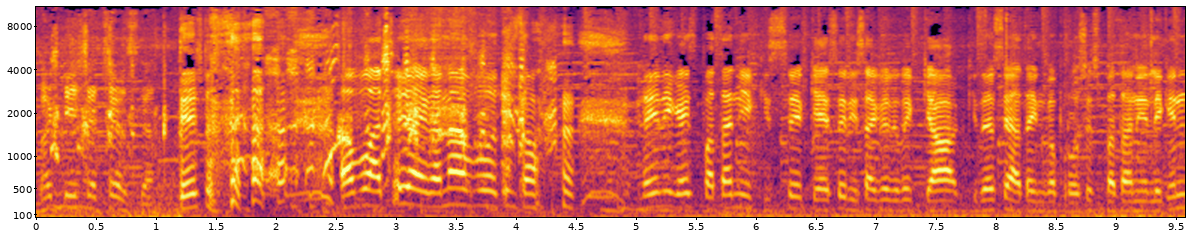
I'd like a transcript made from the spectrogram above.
बट टेस्ट अच्छा है उसका। टेस्ट अब वो अच्छा ही आएगा ना अब तुम सम- नहीं नहीं गाइस पता नहीं है किससे कैसे रिसाइकल करते हैं, क्या किधर से आता है इनका प्रोसेस पता नहीं है लेकिन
